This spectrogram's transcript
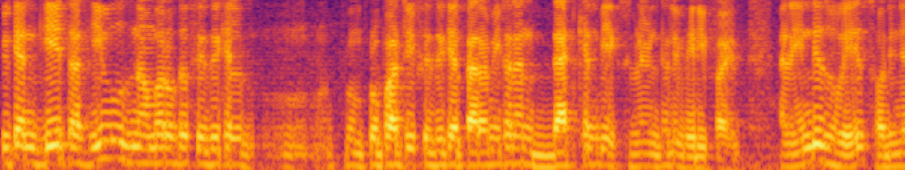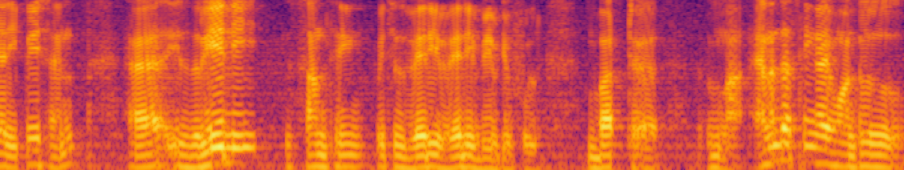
you can get a huge number of the physical um, property, physical parameter, and that can be experimentally verified. And in this way, Schrodinger equation uh, is really something which is very, very beautiful. But uh, another thing I want to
